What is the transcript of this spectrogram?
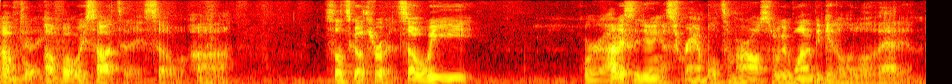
of, today. of what we saw today. So uh, so let's go through it. So we we're obviously doing a scramble tomorrow, so we wanted to get a little of that in.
